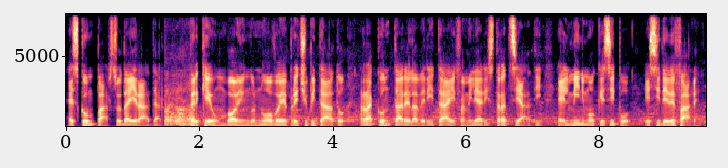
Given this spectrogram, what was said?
è scomparso dai radar. Perché un Boeing nuovo è precipitato? Raccontare la verità ai familiari straziati è il minimo che si può e si deve fare.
